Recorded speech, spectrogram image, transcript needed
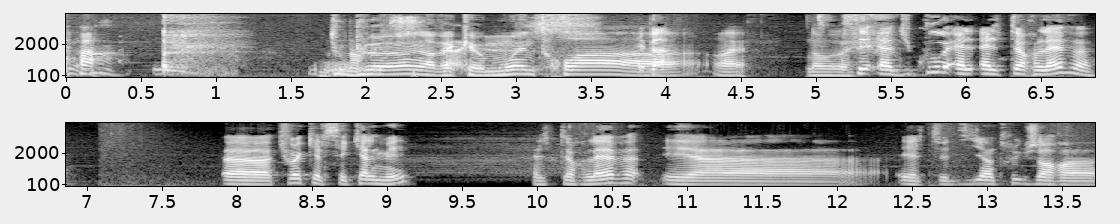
double un. Double Non, 1 c'est avec euh, moins 3. Eh ben, ouais. Non, ouais. C'est, euh, du coup, elle, elle te relève. Euh, tu vois qu'elle s'est calmée. Elle te relève et, euh, et elle te dit un truc genre euh,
